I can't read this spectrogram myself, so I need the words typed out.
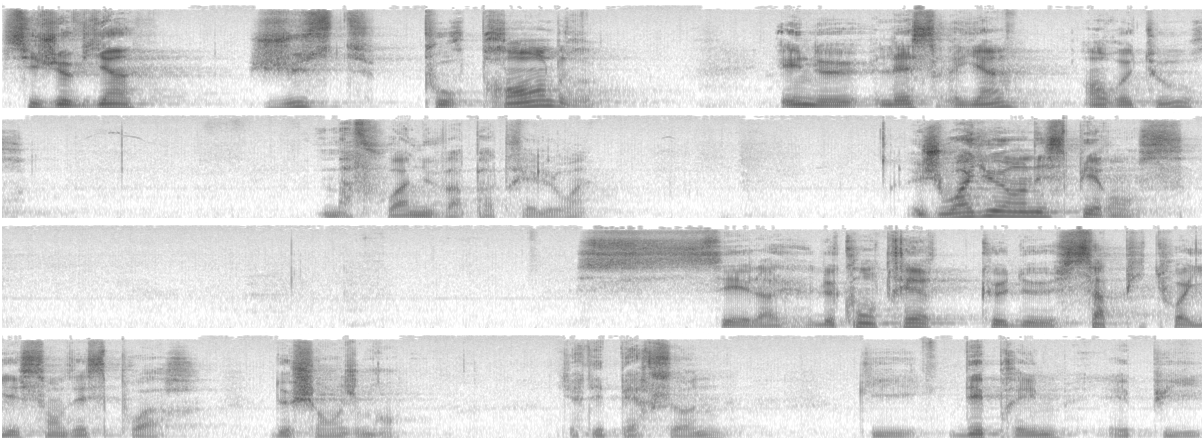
Si je viens juste pour prendre et ne laisse rien en retour, ma foi ne va pas très loin. Joyeux en espérance, c'est le contraire que de s'apitoyer sans espoir de changement. Il y a des personnes qui dépriment et puis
